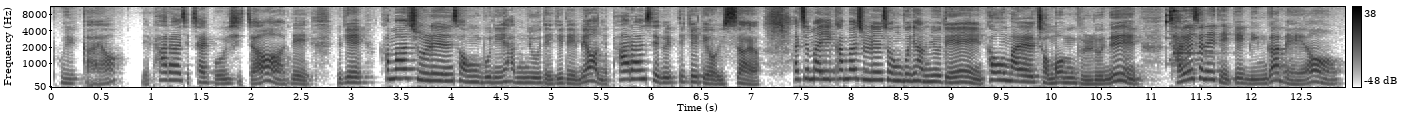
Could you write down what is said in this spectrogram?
보일까요? 네, 파란색 잘 보이시죠? 네, 이게 chamazulene 성분이 함유되게 되면 파란색을 띠게 되어 있어요. 하지만 이 chamazulene 성분이 함유된 카모마일 German blue는 자외선에 되게 민감해요.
